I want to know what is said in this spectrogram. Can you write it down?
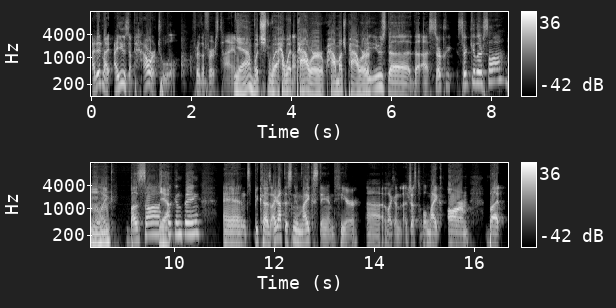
I did my I used a power tool for the first time. Yeah, which wh- how what power? How much power? I used the the uh, circ- circular saw, the Mhm. like buzz saw Yeah. looking thing, and because I got this new mic stand here, uh, like an adjustable mic arm, but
